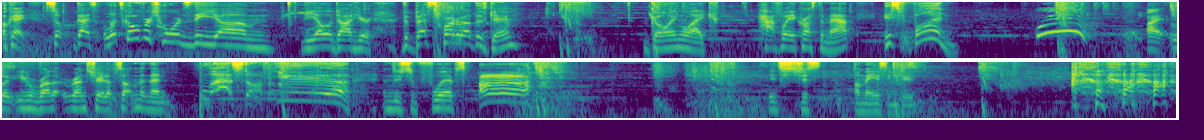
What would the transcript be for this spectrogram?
Okay, so guys, let's go over towards the um the yellow dot here. The best part about this game, going like halfway across the map, is fun. Woo! All right, look, you can run run straight up something and then blast off. Yeah, and do some flips. Ah! It's just amazing, dude.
